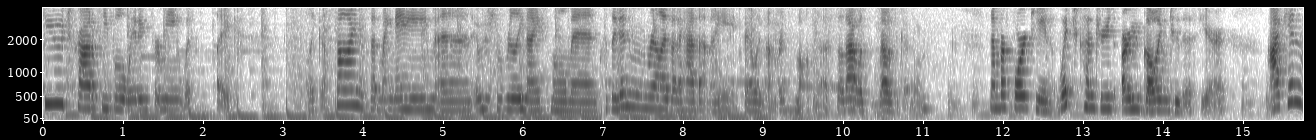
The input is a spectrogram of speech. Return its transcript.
huge crowd of people waiting for me with like like a sign that said my name and it was just a really nice moment because I didn't even realize that I had that many family members in Malta. So that was that was a good one. Number 14, which countries are you going to this year? I can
